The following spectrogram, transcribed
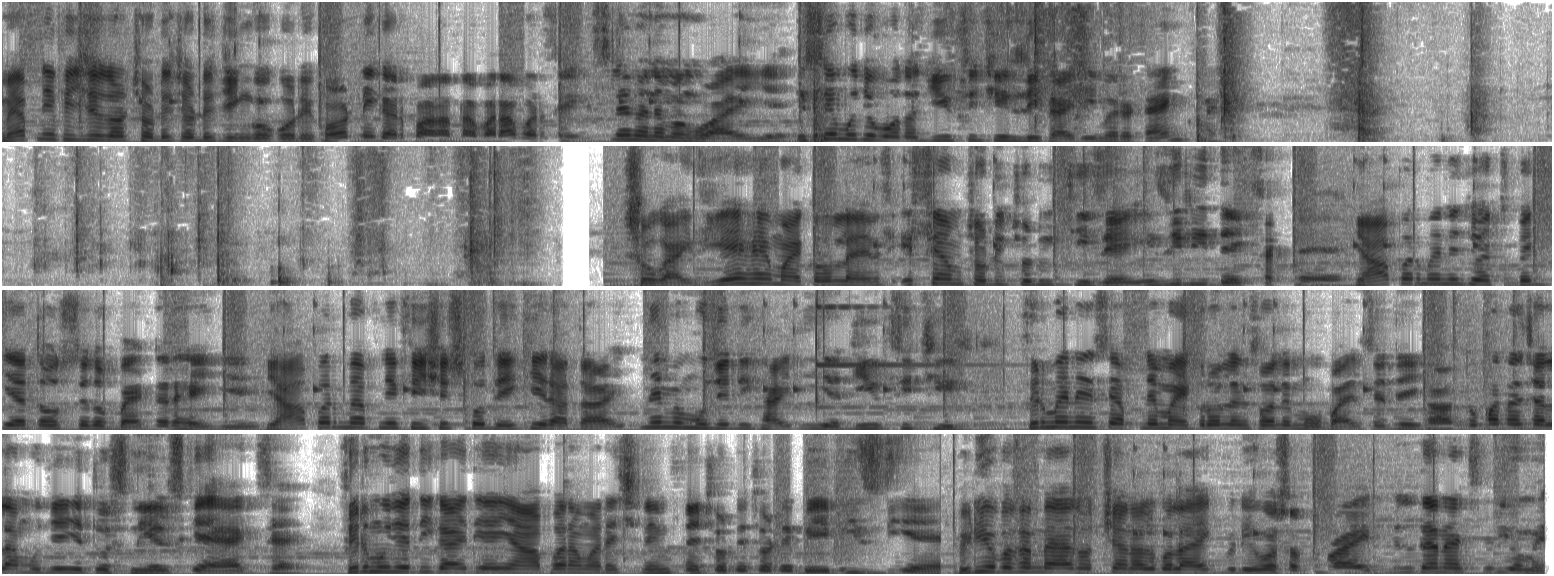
मैं अपनी फिशेज और छोटे छोटे जिंगो को रिकॉर्ड नहीं कर पा रहा था, बराबर से इसलिए मैंने मंगवाया ये इससे मुझे बहुत अजीब सी चीज़ दिखाई दी मेरे टैंक में। सो so गाइज़ ये है माइक्रो लेंस इससे हम छोटी छोटी चीज़ें इजीली देख सकते हैं. यहाँ पर मैंने जो एक्सपेक्ट किया था उससे तो बेटर है ये. यहाँ पर मैं अपने फिशेस को देख ही रहा था. इतने में मुझे दिखाई दी अजीब सी चीज़. फिर मैंने इसे अपने माइक्रो लेंस वाले मोबाइल से देखा. तो पता चला मुझे ये तो स्नेल्स के एग्स है. फिर मुझे दिखाई दिया यहाँ पर हमारे श्रिम्स ने छोटे छोटे बेबीज दिए वीडियो पसंद आया तो चैनल को लाइक वीडियो को सब्सक्राइब मिलते हैं नेक्स्ट वीडियो में.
